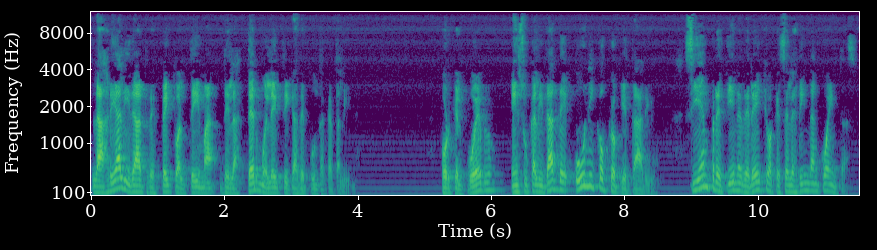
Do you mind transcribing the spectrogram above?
la realidad respecto al tema de las termoeléctricas de Punta Catalina. Porque el pueblo, en su calidad de único propietario, siempre tiene derecho a que se les rindan cuentas.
